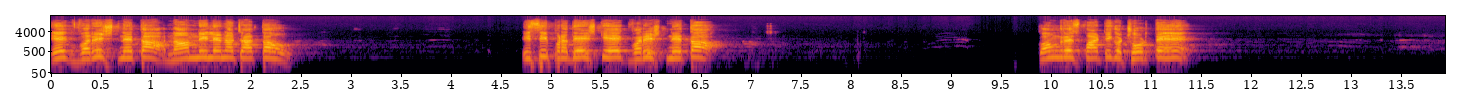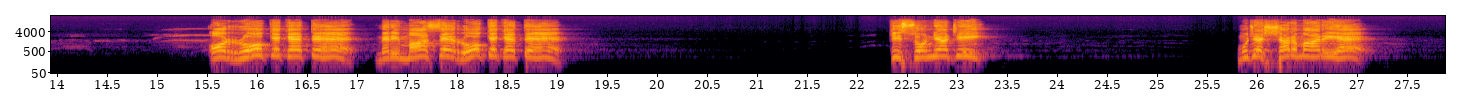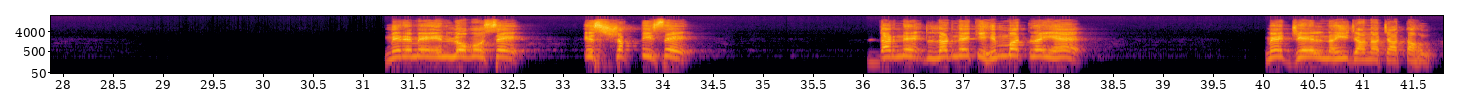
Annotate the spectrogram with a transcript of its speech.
एक वरिष्ठ नेता नाम नहीं लेना चाहता हूँ। इसी प्रदेश के एक वरिष्ठ नेता कांग्रेस पार्टी को छोड़ते हैं और रो के कहते हैं, मेरी माँ से रो के कहते हैं कि सोनिया जी, मुझे शर्म आ रही है। मेरे में इन लोगों से, इस शक्ति से डरने, लड़ने की हिम्मत नहीं है। मैं जेल नहीं जाना चाहता हूँ।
